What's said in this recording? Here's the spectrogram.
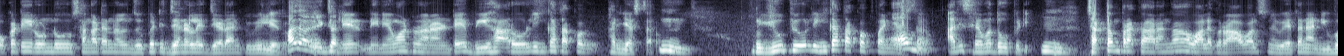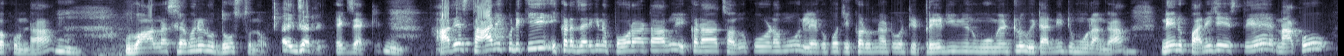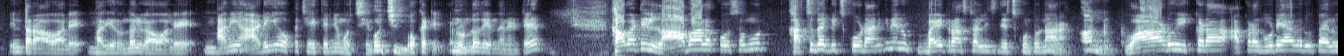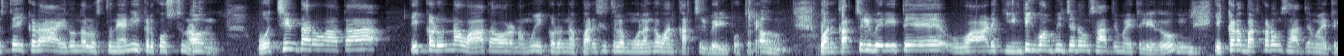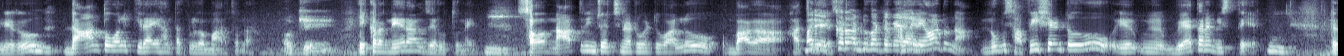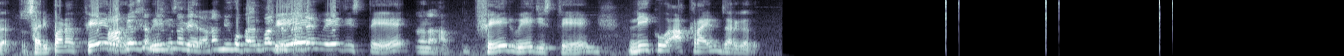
ఒకటి రెండు సంఘటనలను చూపెట్టి జనరలైజ్ చేయడానికి వీల్లేదు. అదే ఎగ్జాక్ట్ నేను నేనేమంటున్నానంటే బీహార్ వాళ్ళు ఇంకా తక్కువ పని చేస్తారు. యూపీ వాళ్ళు ఇంకా తక్కువ పని చేస్తారు. అది శ్రమ దోపిడీ. చట్టం ప్రకారంగా వాళ్ళకు రావాల్సిన వేతనాన్ని ఇవ్వకుండా వాళ్ళ శ్రమని నువ్వు దోస్తున్నావు. ఎగ్జాక్ట్లీ ఎగ్జాక్ట్లీ అదే స్థానికుడికి ఇక్కడ జరిగిన పోరాటాలు ఇక్కడ చదువుకోవడము లేకపోతే ఇక్కడ ఉన్నటువంటి ట్రేడ్ యూనియన్ మూమెంట్లు వీటన్నిటి మూలంగా నేను పని చేస్తే నాకు ఇంత రావాలి పదిహేను వందలు కావాలి అని అడిగే ఒక చైతన్యం వచ్చింది. వచ్చింది. ఒకటి. రెండోది ఏంటంటే కాబట్టి లాభాల కోసము ఖర్చు తగ్గించుకోవడానికి నేను బయట రాష్ట్రాల నుంచి తెచ్చుకుంటున్నాను వాడు ఇక్కడ అక్కడ నూట యాభై రూపాయలు వస్తే ఇక్కడ ఐదు వందలు వస్తున్నాయని ఇక్కడికి వస్తున్నాడు. అవును. వచ్చిన తర్వాత ఇక్కడున్న వాతావరణము ఇక్కడున్న పరిస్థితుల మూలంగా వాని ఖర్చులు పెరిగిపోతున్నాయి. వాని ఖర్చులు పెరిగితే వాడికి ఇంటికి పంపించడం సాధ్యమైతే లేదు ఇక్కడ బతకడం సాధ్యమైతే లేదు. దాంతో వాళ్ళు కిరాయి హంతకులుగా మారుతున్నారు. ఓకే. ఇక్కడ నేరాలు జరుగుతున్నాయి. సో నార్త్ నుంచి వచ్చినటువంటి వాళ్ళు బాగా నేను ఏమంటున్నా? నువ్వు సఫిషియంట్ వేతనం ఇస్తే సరిపడా ఫేర్ ఫేర్ వేజ్ ఇస్తే? ఫెయిర్ వేజ్ ఇస్తే. నీకు ఆ క్రైమ్ జరగదు.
